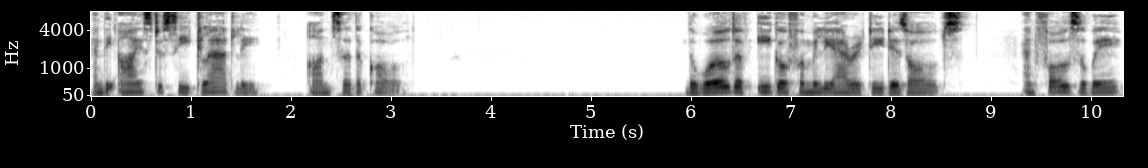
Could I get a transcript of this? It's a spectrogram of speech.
and the eyes to see gladly answer the call. The world of ego familiarity dissolves and falls away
